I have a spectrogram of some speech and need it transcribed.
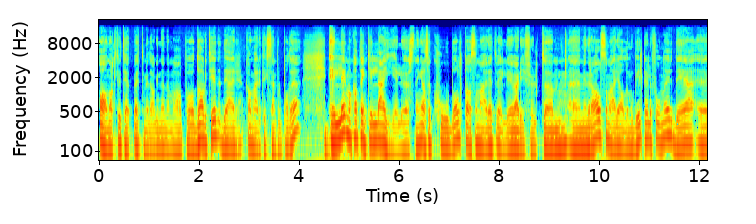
annen aktivitet på ettermiddagen enn man har på dagtid. Det er, kan være et eksempel på det. Eller man kan tenke leieløsninger, altså kobolt, da, som er et veldig verdifullt um, mineral som er i alle mobiltelefoner. Det uh,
